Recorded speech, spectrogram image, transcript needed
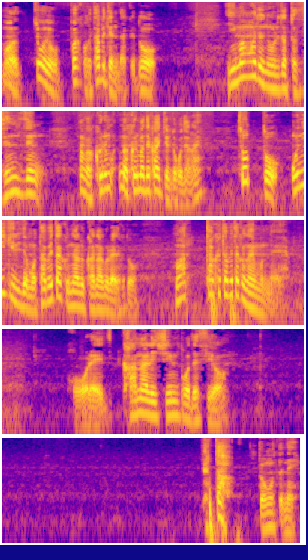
まあ、ちょうどパクパク食べてんだけど、今までの俺だったら全然、なんか車、今車で帰ってるとこじゃない？ちょっとおにぎりでも食べたくなるかなぐらいだけど、全く食べたくないもんね。これ、かなり進歩ですよ。やったと思ってね。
